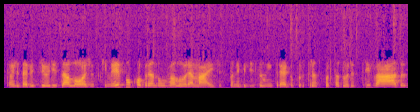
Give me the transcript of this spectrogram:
Então, ele deve priorizar lojas que, mesmo cobrando um valor a mais, disponibilizam entrega por transportadoras privadas,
